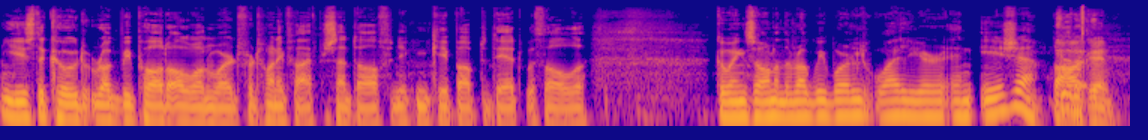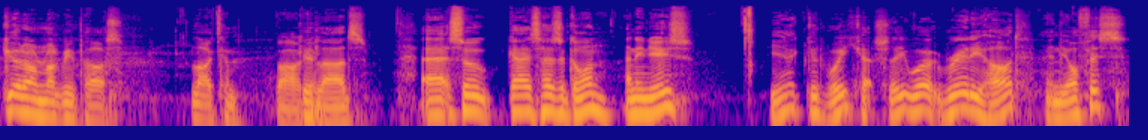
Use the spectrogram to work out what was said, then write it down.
use the code RugbyPod, all one word, for 25% off, and you can keep up to date with all the goings on in the rugby world while you're in Asia. Bargain. Good on rugby pass. Like him. Bargain. Good lads. Uh, so, guys, how's it going? Any news? Yeah, good week actually. Worked really hard in the office.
